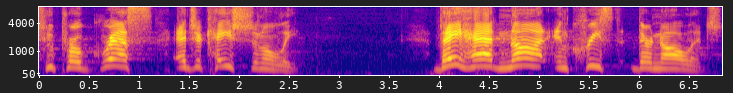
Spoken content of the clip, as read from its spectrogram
to progress educationally. They had not increased their knowledge.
